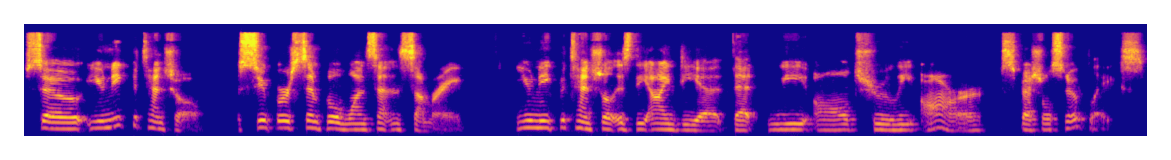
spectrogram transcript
So, unique potential, super simple one sentence summary unique potential is the idea that we all truly are special snowflakes,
